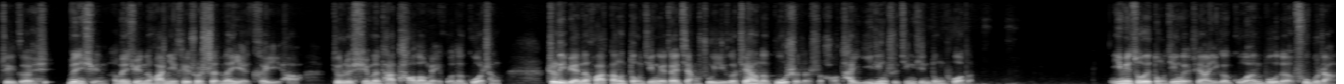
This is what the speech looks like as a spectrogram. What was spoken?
这个问询。问询的话，你可以说审问也可以哈，就是询问他逃到美国的过程。这里边的话，当董经纬在讲述一个这样的故事的时候，他一定是惊心动魄的，因为作为董经纬这样一个国安部的副部长。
